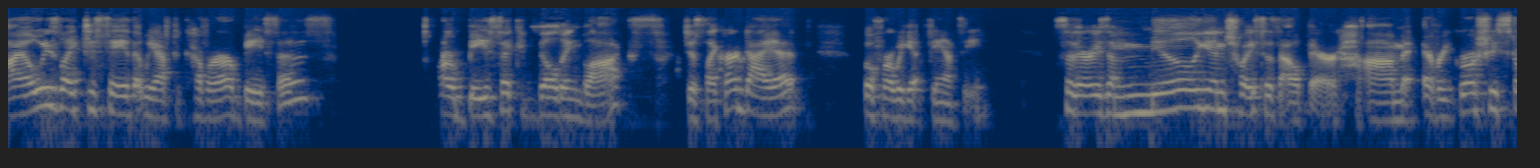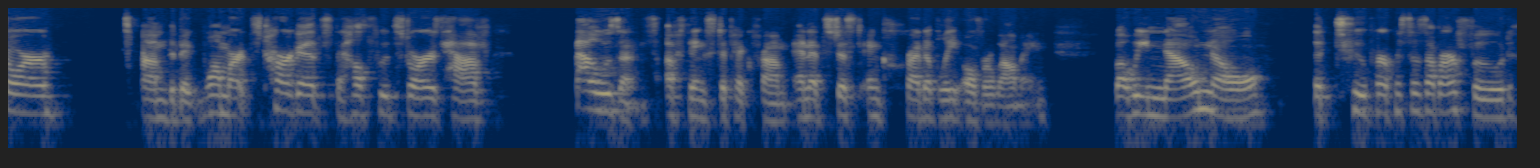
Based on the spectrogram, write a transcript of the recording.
I always like to say that we have to cover our bases, our basic building blocks, just like our diet, before we get fancy. So there is a million choices out there. Um, every grocery store, um, the big Walmarts, Targets, the health food stores have thousands of things to pick from, and it's just incredibly overwhelming. But we now know the two purposes of our food,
